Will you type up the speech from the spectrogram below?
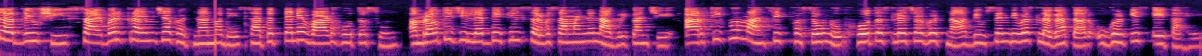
दर दिवशी सायबर क्राईमच्या घटनांमध्ये सातत्याने वाढ होत असून अमरावती जिल्ह्यात देखील सर्वसामान्य नागरिकांची आर्थिक व मानसिक फसवणूक होत असल्याच्या घटना दिवसेंदिवस लगातार उघडकीस येत आहे.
